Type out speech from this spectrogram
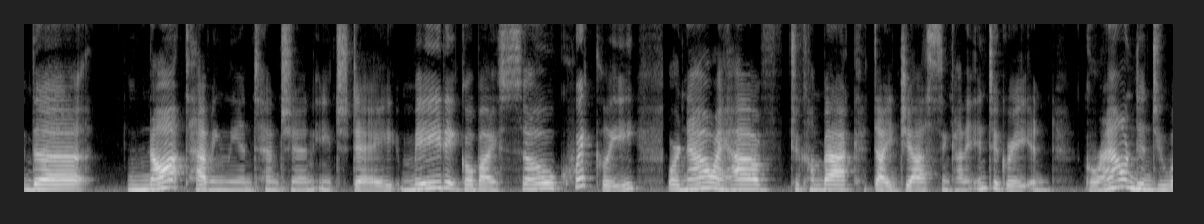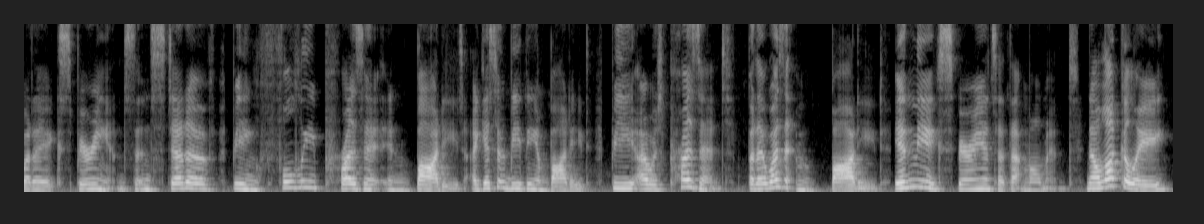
the not having the intention each day made it go by so quickly where now I have to come back, digest, and kind of integrate and ground into what I experienced instead of being fully present, embodied. I guess it would be the embodied. Be I was present, but I wasn't embodied in the experience at that moment. Now, luckily,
